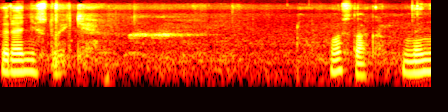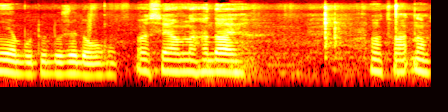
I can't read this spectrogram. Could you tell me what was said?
передні стойки. Ось так. Нині я буду дуже довго. Ось я вам нагадаю. От нам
